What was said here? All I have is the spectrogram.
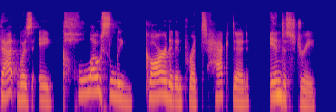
That was a closely guarded and protected industry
